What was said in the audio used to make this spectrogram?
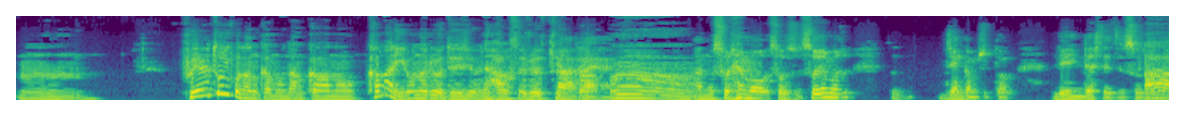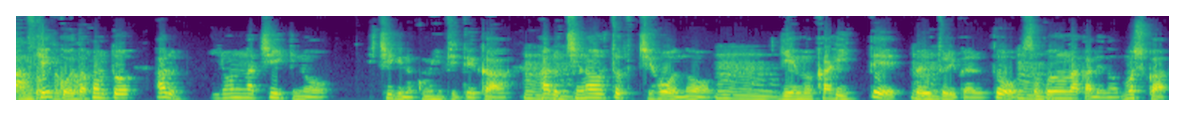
うん。プエルトリコなんかもなんかあの、かなりいろんなルール出てるよね。ハウスルールっていうあはいか。うん。あの、それも、そうそう、それも、前回もちょっと例に出したやつ、そうそうあーあの結構、本当ある、いろんな地域の、地域のコミュニティというか、うん。ある違う人と地方のうん。ゲーム会行って、プエルトリコやると、うん。そこの中での、もしくは、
